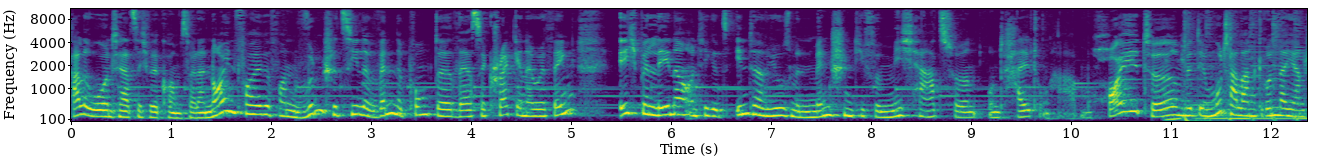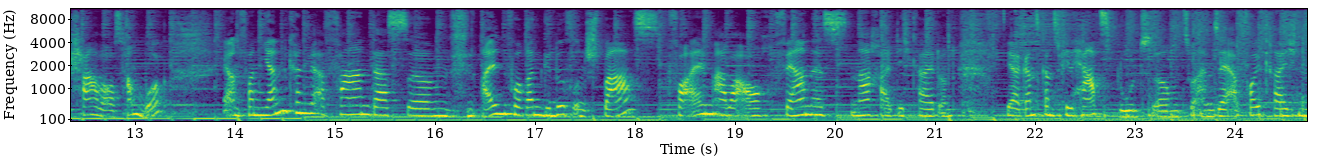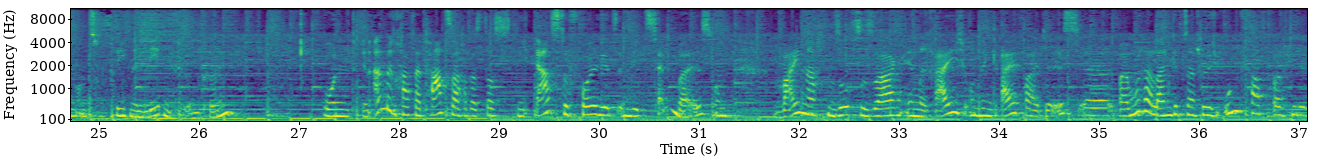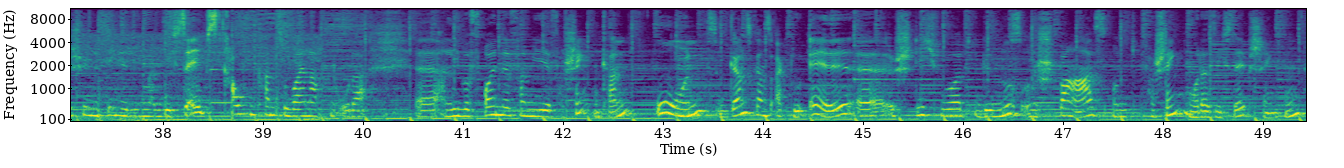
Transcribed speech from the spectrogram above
Hallo und herzlich willkommen zu einer neuen Folge von Wünsche, Ziele, Wendepunkte. There's a crack in everything. Ich bin Lena und hier gibt es Interviews mit Menschen, die für mich Herz, Hirn und Haltung haben. Heute mit dem Mutterlandgründer Jan Schaber aus Hamburg. Ja, und von Jan können wir erfahren, dass ähm, allen voran Genuss und Spaß, vor allem aber auch Fairness, Nachhaltigkeit und ja, ganz, ganz viel Herzblut ähm, zu einem sehr erfolgreichen und zufriedenen Leben führen können. Und in Anbetracht der Tatsache, dass das die erste Folge jetzt im Dezember ist und Weihnachten sozusagen in Reich und in Greifweite ist, äh, bei Mutterland gibt es natürlich unfassbar viele schöne Dinge, die man sich selbst kaufen kann zu Weihnachten oder äh, an liebe Freunde, Familie verschenken kann. Und ganz, ganz aktuell, äh, Stichwort Genuss und Spaß und verschenken oder sich selbst schenken.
